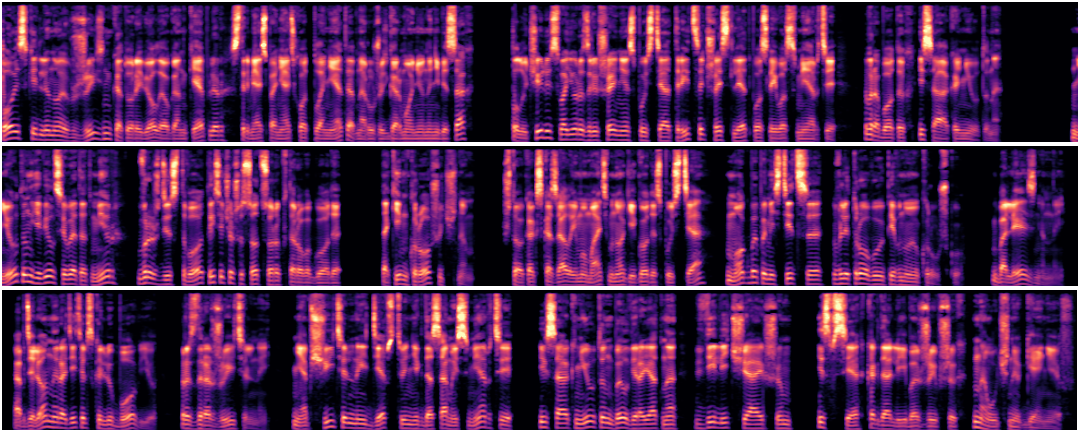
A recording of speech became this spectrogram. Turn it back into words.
Поиски длиной в жизнь, который вел Иоганн Кеплер, стремясь понять ход планеты, обнаружить гармонию на небесах, получили свое разрешение спустя 36 лет после его смерти в работах Исаака Ньютона. Ньютон явился в этот мир в Рождество 1642 года, таким крошечным, что, как сказала ему мать многие годы спустя, мог бы поместиться в литровую пивную кружку. Болезненный, обделенный родительской любовью, раздражительный, необщительный девственник до самой смерти, Исаак Ньютон был, вероятно, величайшим из всех когда-либо живших научных гениев.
